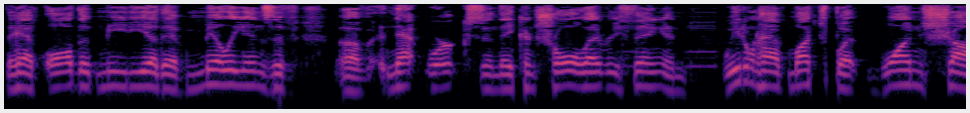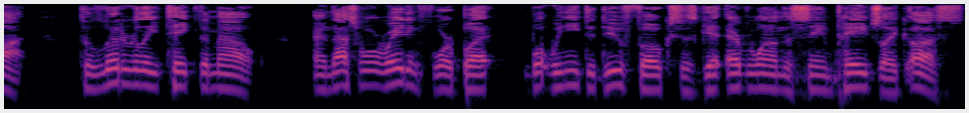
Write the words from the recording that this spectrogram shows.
They have all the media. They have millions of, of networks, and they control everything. And we don't have much but one shot to literally take them out, and that's what we're waiting for. But what we need to do, folks, is get everyone on the same page like us.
